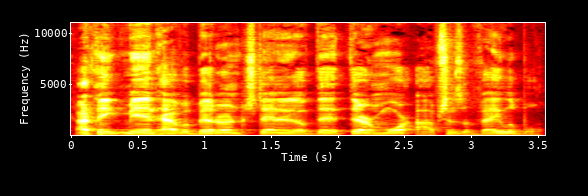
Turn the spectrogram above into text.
I think men have a better understanding of that there are more options available.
